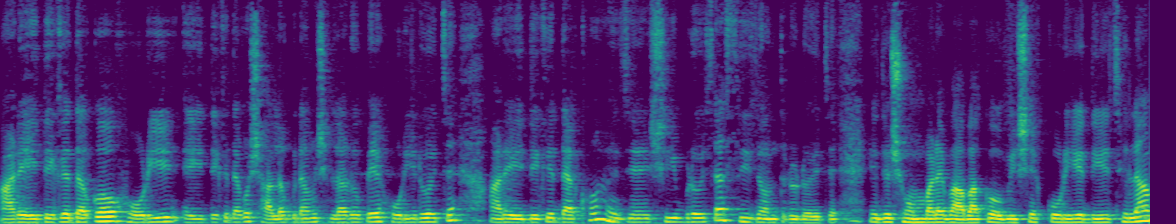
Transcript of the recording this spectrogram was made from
আর এই দিকে দেখো হরি এই দিকে দেখো শালগ্রাম শিলারূপে হরি রয়েছে। আর এই দিকে দেখো যে শিব রয়েছে আর শ্রীযন্ত্র রয়েছে। এই যে সোমবারে বাবাকে অভিষেক করিয়ে দিয়েছিলাম।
